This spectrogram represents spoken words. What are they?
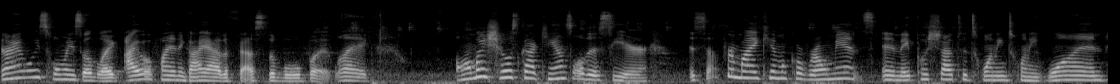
And I always told myself like I will find a guy at a festival, but like all my shows got canceled this year except for My Chemical Romance, and they pushed out to 2021.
